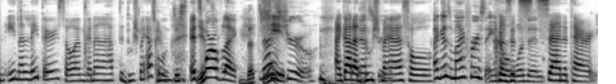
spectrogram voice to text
an anal later, so I'm gonna have to douche my asshole. Just- it's yeah, more of like, that's That's shit, true. I gotta That's douche my asshole I guess my first anal because it's wasn't sanitary.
